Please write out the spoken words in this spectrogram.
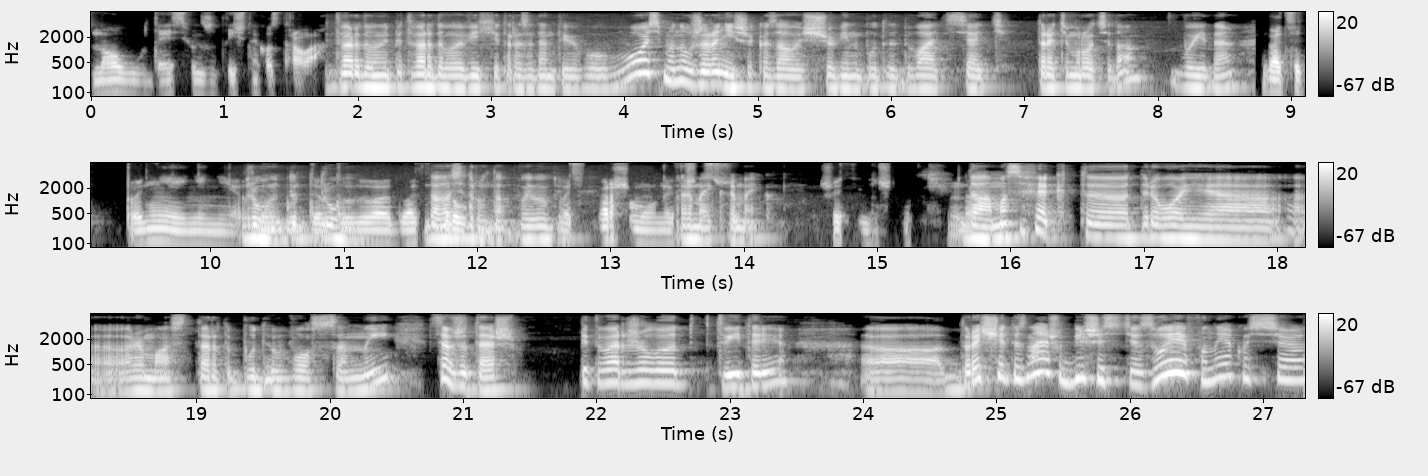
знову десь в екзотичних островах. Підтвердили, не підтвердили вихід Resident Evil 8. Ну вже раніше казали, що він буде 23-му році, да? Вийде. 20 ні, ні, ні. Другу, буде другу. 22, 21-му у них ремейк, щось, ремейк. Щось інше. Да. да, Mass Effect е, трилогія Remastered буде восени. Це вже теж підтверджували в Твіттері. Е, до речі, ти знаєш, більшість звиїв вони якось е,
